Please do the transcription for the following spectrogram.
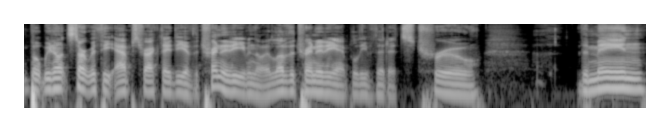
but we don't start with the abstract idea of the Trinity, even though I love the Trinity. I believe that it's true. The main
